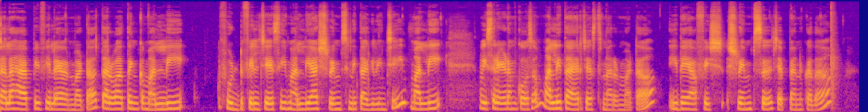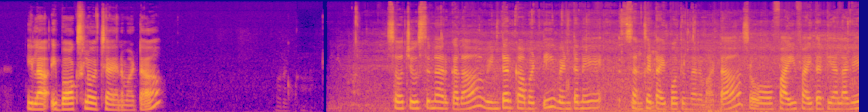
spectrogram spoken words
చాలా హ్యాపీ ఫీల్ అయ్యాం అనమాట తర్వాత ఇంకా మళ్ళీ ఫుడ్ ఫిల్ చేసి మళ్ళీ ఆ ష్రిమ్స్ని తగిలించి మళ్ళీ విసిరేయడం కోసం మళ్ళీ తయారు చేస్తున్నారనమాట ఇదే ఆ ఫిష్ ష్రిమ్ప్స్ చెప్పాను కదా. ఇలా ఈ బాక్స్లో వచ్చాయన్నమాట. సో చూస్తున్నారు కదా వింటర్ కాబట్టి వెంటనే సన్సెట్ అయిపోతుంది అనమాట సో ఫైవ్ ఫైవ్ థర్టీ అలాగే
